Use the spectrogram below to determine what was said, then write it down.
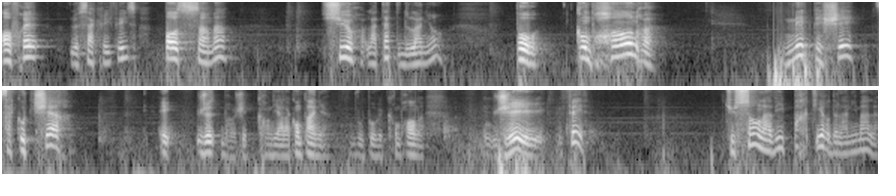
offrait le sacrifice pose sa main sur la tête de l'agneau pour comprendre mes péchés, ça coûte cher. Et j'ai grandi à la campagne, vous pouvez comprendre. J'ai fait. Tu sens la vie partir de l'animal.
